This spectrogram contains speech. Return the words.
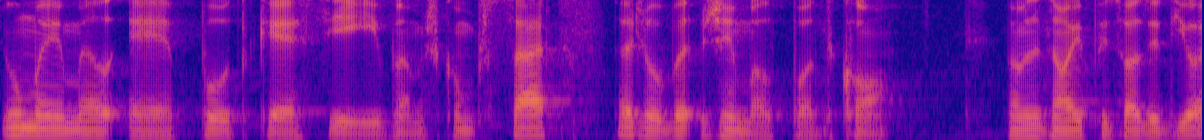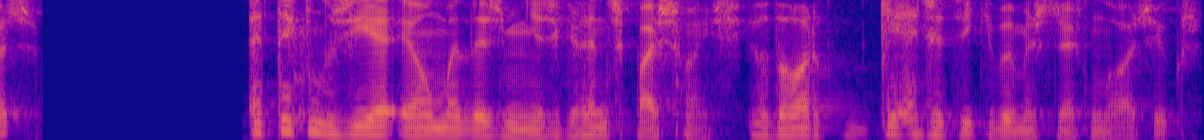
o meu e-mail é podcast e aí vamos conversar, gmail.com. Vamos então ao episódio de hoje? A tecnologia é uma das minhas grandes paixões. Eu adoro gadgets e equipamentos tecnológicos.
